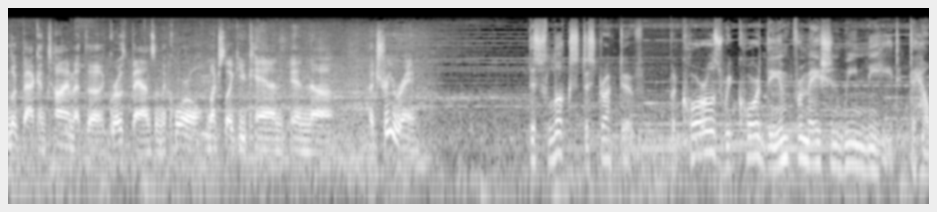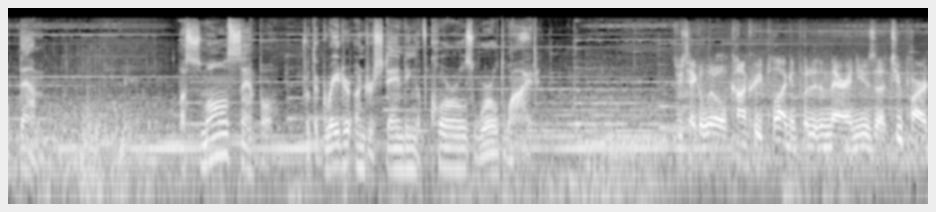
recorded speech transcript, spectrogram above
look back in time at the growth bands in the coral, much like you can in uh, a tree ring. This looks destructive, but corals record the information we need to help them. A small sample for the greater understanding of corals worldwide. We take a little concrete plug and put it in there and use a two-part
